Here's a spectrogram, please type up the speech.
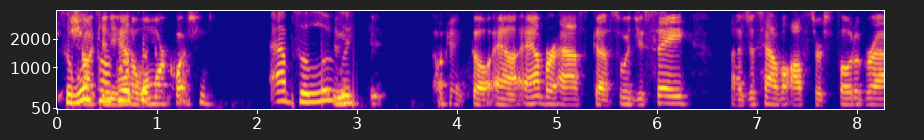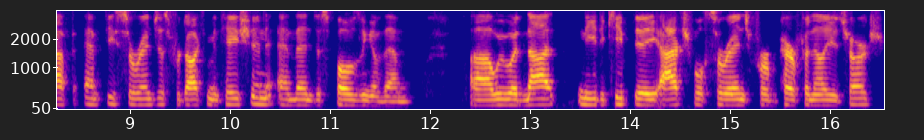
So Sean, we'll can you handle quick- one more question? Absolutely. Okay, so uh, Amber asked us, would you say uh, just have officers photograph empty syringes for documentation and then disposing of them? Uh, We would not need to keep the actual syringe for paraphernalia charge?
